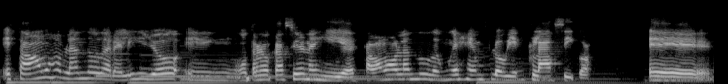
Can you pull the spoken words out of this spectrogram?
estábamos hablando, Darelis y yo, en otras ocasiones y estábamos hablando de un ejemplo bien clásico. Eh,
